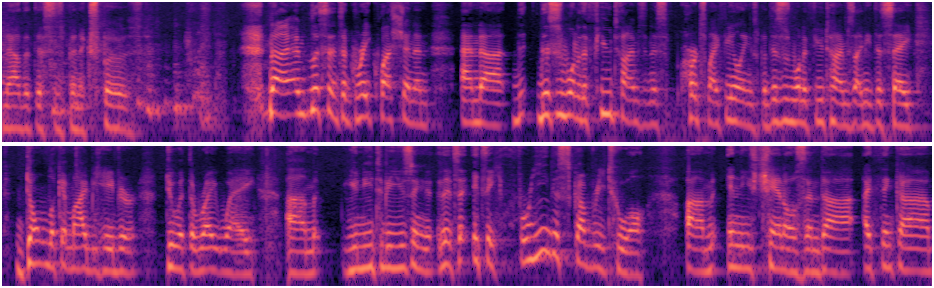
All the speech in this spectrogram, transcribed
now that this has been exposed. no, listen, it's a great question, and and uh, th- this is one of the few times, and this hurts my feelings, but this is one of the few times I need to say, don't look at my behavior, do it the right way. Um, you need to be using it's a, it's a free discovery tool. Um, in these channels, and uh, I think uh,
